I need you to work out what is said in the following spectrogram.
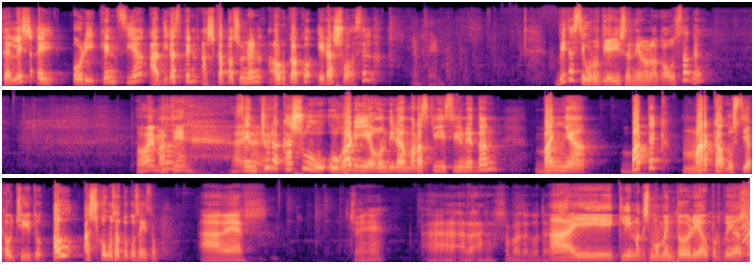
telesail hori kentzia adirazpen askatasunen aurkako erasoa zela. En fin. Beta zigurrutia izan dien olako gauzak, eh? Bai, Martin. Bai, bai, Zentsura bai. kasu ugari egon dira marrazki bizidunetan, baina batek marka guztiak hautsi ditu. Hau asko gustatuko zaizu. A ber. Txoin, eh? Arrapatuko. Ai, klimaks momentu hori aurportu jazu.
